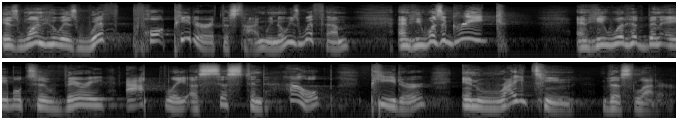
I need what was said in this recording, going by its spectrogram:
is one who is with Paul, Peter at this time. We know he's with him, and he was a Greek, and he would have been able to very aptly assist and help Peter in writing this letter.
